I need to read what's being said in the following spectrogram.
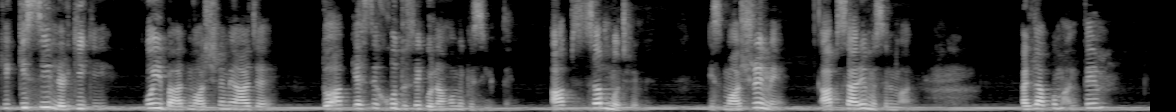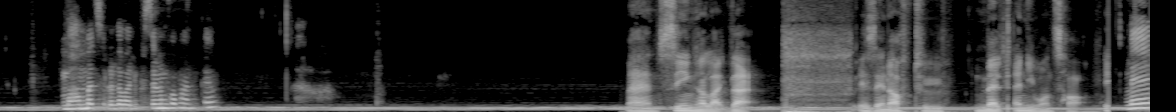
कि किसी लड़की की कोई बात माशरे में आ जाए तो आप कैसे खुद उसे गुनाहों में घसीटते हैं आप सब मुजरिम हैं इस माशरे में आप सारे मुसलमान अल्लाह को मानते हैं मोहम्मद सल्लल्लाहु अलैहि वसल्लम को मानते हैं Man, seeing her like that is enough to melt anyone's heart. मैं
